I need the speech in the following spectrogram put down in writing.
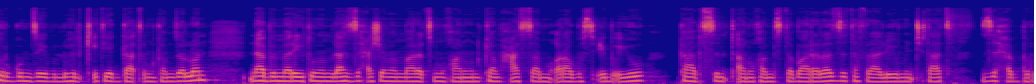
ትርጉም ዘይብሉ ህልቂት የጋጥም ከም ዘሎን ናብ መሬቱ ምምላስ ዝሐሸ መማረፂ ምዃኑን ከም ሓሳብ ምቕራቡ ስዒቡ እዩ ካብ ስልጣኑ ከም ዝተባረረ ዝተፈላለዩ ምንጭታት ዝሕብሩ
